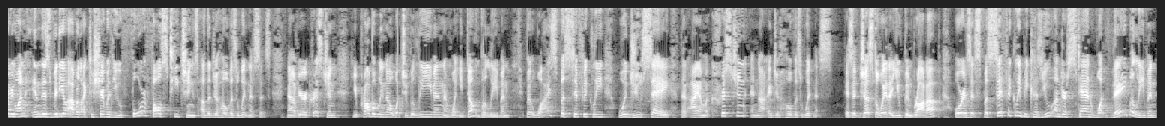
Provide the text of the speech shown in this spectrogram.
everyone, in this video I would like to share with you four false teachings of the Jehovah's Witnesses. Now if you're a Christian, you probably know what you believe in and what you don't believe in, but why specifically would you say that I am a Christian and not a Jehovah's Witness? Is it just the way that you've been brought up? Or is it specifically because you understand what they believe in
